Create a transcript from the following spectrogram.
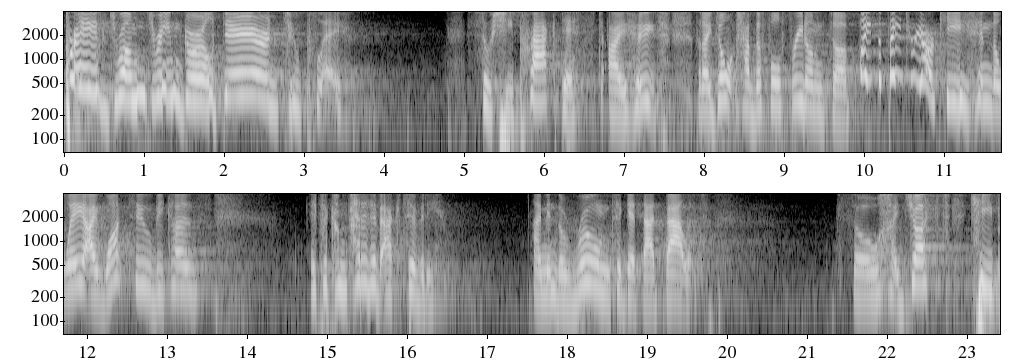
brave drum dream girl dared to play. So she practiced. I hate that I don't have the full freedom to fight the patriarchy in the way I want to because it's a competitive activity. I'm in the room to get that ballot. So I just keep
